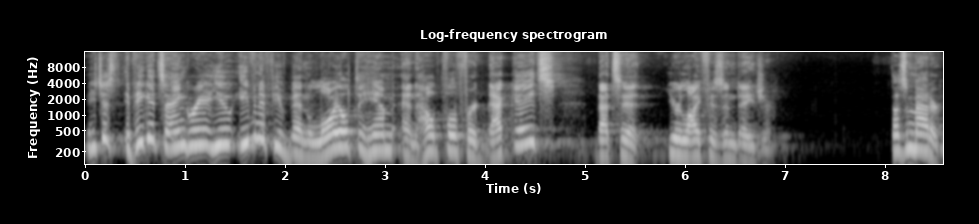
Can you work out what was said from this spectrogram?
he just if he gets angry at you, even if you've been loyal to him and helpful for decades, that's it. Your life is in danger. Doesn't matter.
